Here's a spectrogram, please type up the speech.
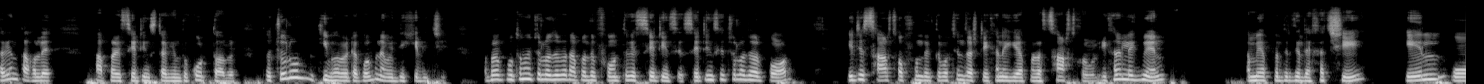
থাকেন, তাহলে আপনার সেটিংসটা কিন্তু করতে হবে। তো চলুন কীভাবে এটা করবেন, আমি দেখিয়ে দিচ্ছি। আপনারা প্রথমে চলে যাবেন আপনাদের ফোন থেকে সেটিংসে সেটিংসে চলে যাওয়ার পর, এই যে সার্চ অপশন দেখতে পাচ্ছেন জাস্ট এখানে গিয়ে আপনারা সার্চ করবেন। এখানে লিখবেন, আমি আপনাদেরকে দেখাচ্ছি L O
